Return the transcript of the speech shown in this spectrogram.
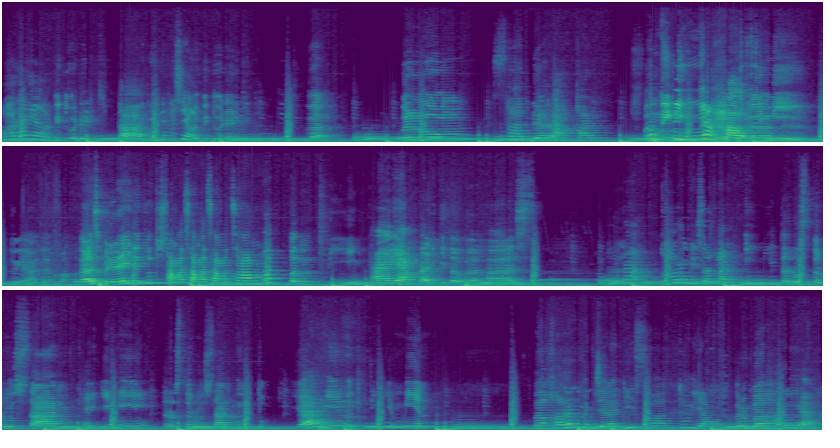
orang yang lebih tua dari kita, generasi yang lebih tua dari kita mungkin juga belum sadar akan pentingnya Pentingnya hal betul. ini gitu ya. benar banget Padahal sebenarnya ini tuh sangat sangat sangat sangat penting kayak yang tadi kita bahas. Terus-terusan kayak gini, terus-terusan untuk dibiarin, untuk diemin, bakalan menjadi suatu yang berbahaya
